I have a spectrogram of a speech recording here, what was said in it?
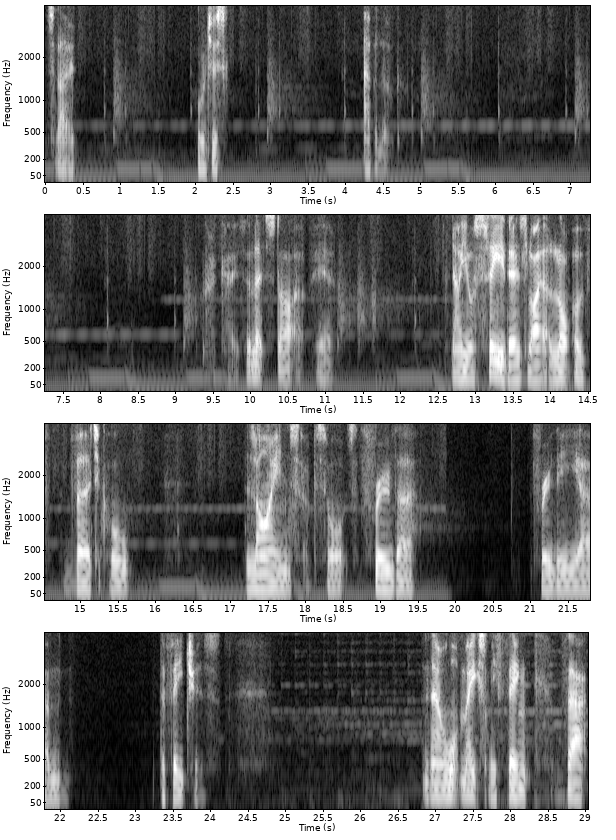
so we'll just have a look Okay, so let's start up here. Now you'll see there's like a lot of vertical lines of sorts through the through the um, the features. Now what makes me think that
